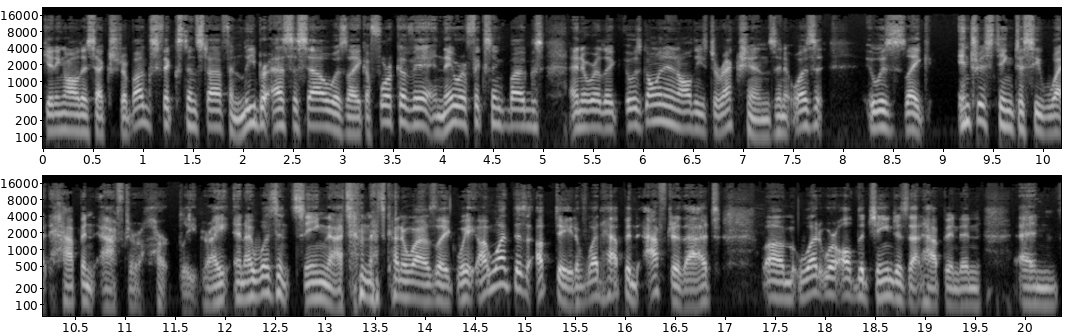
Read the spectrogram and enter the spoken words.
getting all this extra bugs fixed and stuff, and LibreSSL was like a fork of it, and they were fixing bugs and it were like it was going in all these directions, and it wasn't. It was like interesting to see what happened after Heartbleed, right? And I wasn't seeing that, and that's kind of why I was like, wait, I want this update of what happened after that. Um, what were all the changes that happened, and and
